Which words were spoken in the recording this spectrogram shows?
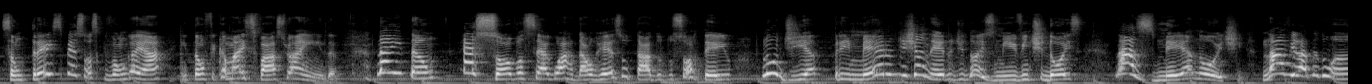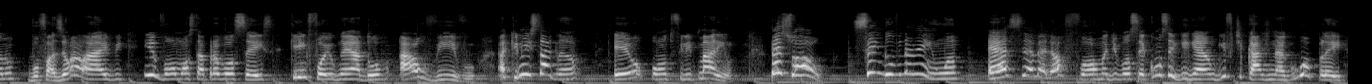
São três pessoas que vão ganhar, então fica mais fácil ainda. Daí então é só você aguardar o resultado do sorteio no dia 1 de janeiro de 2022, nas meia-noite. Na virada do ano, vou fazer uma live e vou mostrar para vocês quem foi o ganhador ao vivo, aqui no Instagram, eu.felipe Marinho. Pessoal, sem dúvida nenhuma, essa é a melhor forma de você conseguir ganhar um gift card na Google Play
